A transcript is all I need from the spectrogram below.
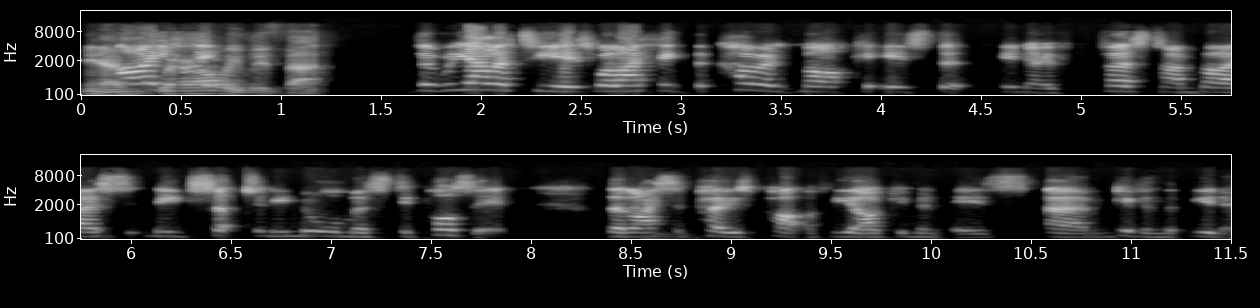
you know I where are we with that? the reality is, well, I think the current market is that you know first time buyers need such an enormous deposit that I suppose part of the argument is, um, given that you know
